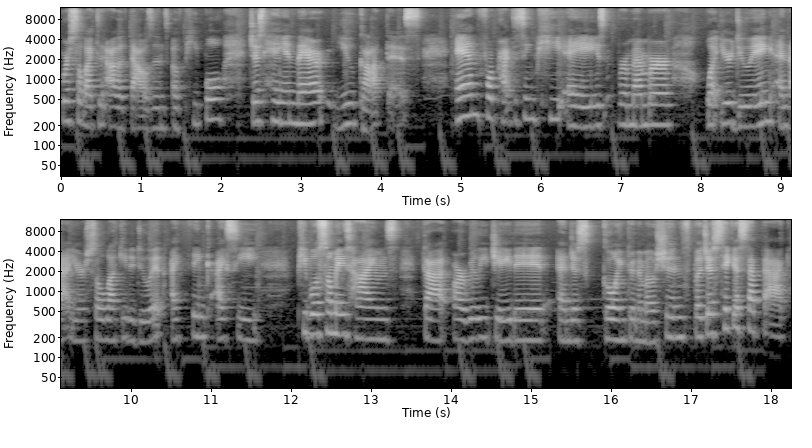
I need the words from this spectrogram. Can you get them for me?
were selected out of thousands of people. Just hang in there, you got this. And for practicing PAs, remember what you're doing and that you're so lucky to do it. I think I see people so many times that are really jaded and just going through the motions, but just take a step back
